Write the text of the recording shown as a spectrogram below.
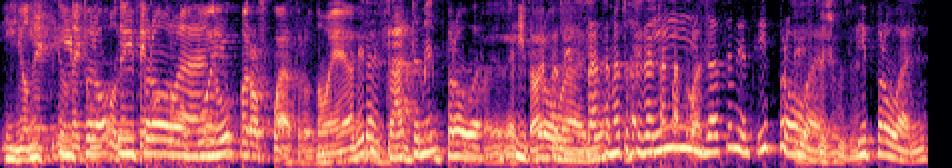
e, e onde é que, onde é que, onde é que se encontra o apoio para os quatro, não é à direita? Exatamente. Para o, e para fazer exatamente o que fizeste há quatro anos. Exatamente. E para o é ano e para o ano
